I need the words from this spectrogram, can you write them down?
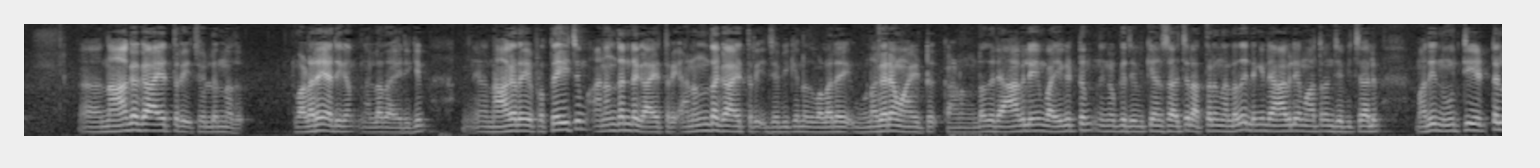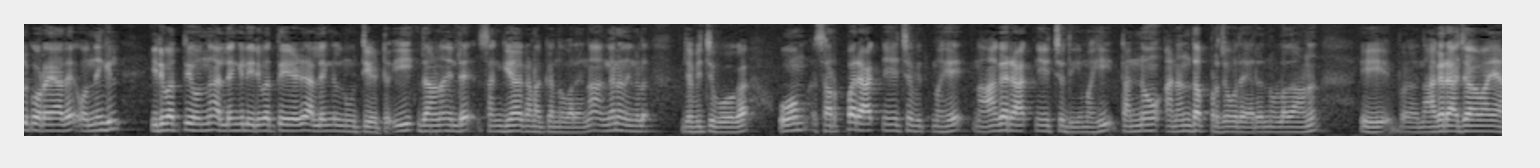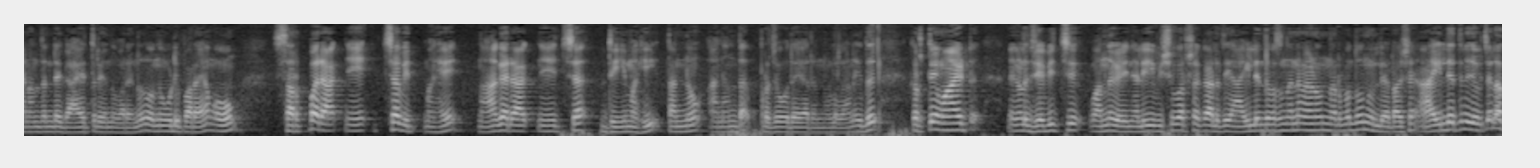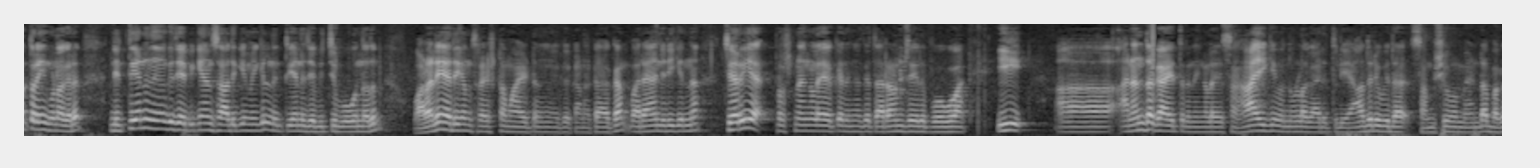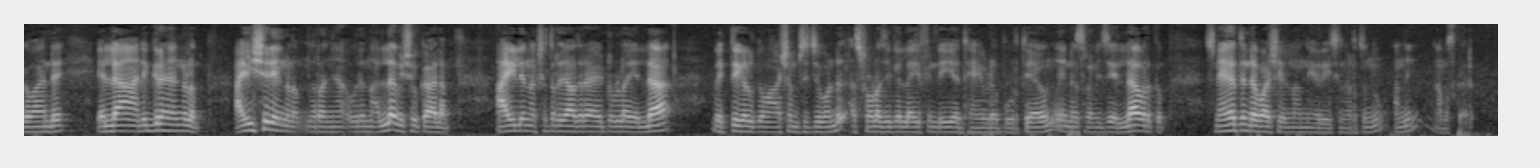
നാഗഗായത്രി ചൊല്ലുന്നത് വളരെയധികം നല്ലതായിരിക്കും. നാഗദേവ പ്രത്യേകിച്ചും അനന്തന്റെ ഗായത്രി അനന്ത ഗായത്രി ജപിക്കുന്നത് വളരെ ഗുണകരമായിട്ട് കാണുന്നുണ്ട്. അത് രാവിലെയും വൈകിട്ടും നിങ്ങൾക്ക് ജപിക്കാൻ സാധിച്ചാൽ അത്രയും നല്ലത്. ഇല്ലെങ്കിൽ രാവിലെ മാത്രം ജപിച്ചാലും മതി. നൂറ്റിയെട്ടിൽ കുറയാതെ ഒന്നെങ്കിൽ ഇരുപത്തി ഒന്ന് അല്ലെങ്കിൽ ഇരുപത്തിയേഴ് അല്ലെങ്കിൽ നൂറ്റിയെട്ട്. ഈ ഇതാണ് അതിന്റെ സംഖ്യാകണക്കെന്ന് പറയുന്നത്. അങ്ങനെ നിങ്ങൾ ജപിച്ചു പോവുക. ഓം സർപ്പരാജ്ഞേച്ച വിത്മഹേ നാഗരാജ്ഞേച്ച ധീമഹി തന്നോ അനന്ത പ്രചോദയർ എന്നുള്ളതാണ് ഈ നാഗരാജാവായ അനന്തന്റെ ഗായത്രി എന്ന് പറയുന്നത്. ഒന്നുകൂടി പറയാം. ഓം സർപ്പരാജ്ഞേച്ച വിത്മഹേ നാഗരാജ്ഞേച്ച ധീമഹി തന്നോ അനന്ത പ്രചോദയർ എന്നുള്ളതാണ്. ഇത് കൃത്യമായിട്ട് നിങ്ങൾ ജപിച്ച് വന്നു കഴിഞ്ഞാൽ ഈ വിഷുവർഷക്കാലത്ത് ആയില്യം ദിവസം തന്നെ വേണമെന്ന് നിർബന്ധമൊന്നുമില്ല പക്ഷേ ആയില്യത്തിന് ജപിച്ചാൽ അത്രയും ഗുണകരം. നിത്യേന നിങ്ങൾക്ക് ജപിക്കാൻ സാധിക്കുമെങ്കിൽ നിത്യേന ജപിച്ച് പോകുന്നതും വളരെയധികം ശ്രേഷ്ഠമായിട്ട് നിങ്ങൾക്ക് കണക്കാക്കാം. വരാനിരിക്കുന്ന ചെറിയ പ്രശ്നങ്ങളെയൊക്കെ നിങ്ങൾക്ക് തരണം ചെയ്തു പോകുവാൻ ഈ ആ, അനന്തഗായത്രി നിങ്ങളെ സഹായിക്കുമെന്നുള്ള കാര്യത്തിൽ യാതൊരുവിധ സംശയവും വേണ്ട. ഭഗവാന്റെ എല്ലാ അനുഗ്രഹങ്ങളും ഐശ്വര്യങ്ങളും നിറഞ്ഞ ഒരു നല്ല വിഷുക്കാലം. ആയില്യ നക്ഷത്രജാതരായിട്ടുള്ള എല്ലാ വ്യക്തികൾക്കും ആശംസിച്ചുകൊണ്ട് അസ്ട്രോളജിക്കൽ ലൈഫിന്റെ ഈ അധ്യായം ഇവിടെ പൂർത്തിയാകുന്നു. എന്നെ ശ്രമിച്ച എല്ലാവർക്കും സ്നേഹത്തിന്റെ ഭാഷയിൽ നന്ദി അറിയിച്ച് നിർത്തുന്നു. നന്ദി. നമസ്കാരം.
